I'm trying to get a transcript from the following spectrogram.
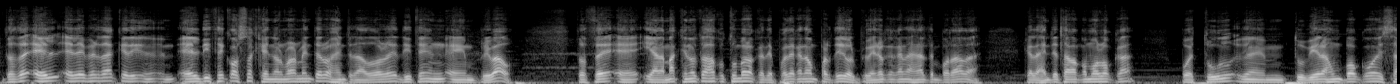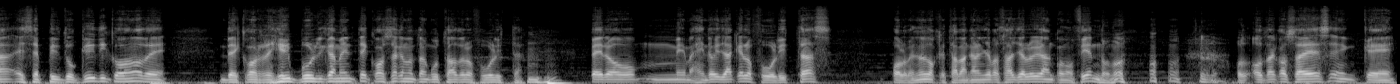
Entonces, él, es verdad que él dice cosas que normalmente los entrenadores dicen en privado. Entonces, eh, y además que no estás acostumbrado que después de ganar un partido, el primero que ganas en la temporada, que la gente estaba como loca, pues tú em, tuvieras un poco ese espíritu crítico de, corregir públicamente cosas que no te han gustado de los futbolistas. Pero me imagino ya que los futbolistas, por lo menos los que estaban el año pasado, ya lo irán conociendo, ¿no? Otra cosa es en que,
